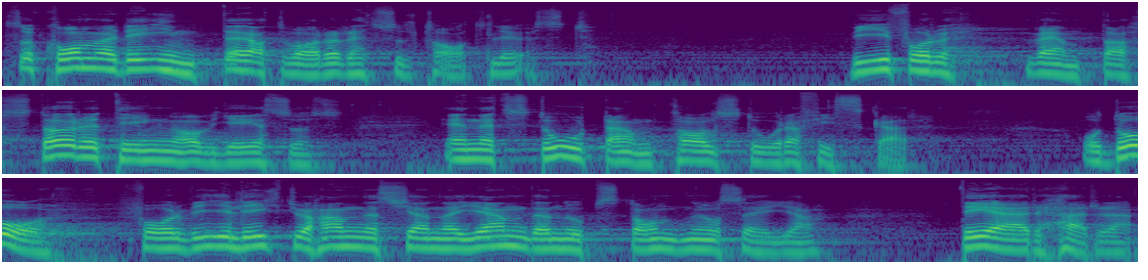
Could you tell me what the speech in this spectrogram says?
så kommer det inte att vara resultatlöst. Vi får vänta större ting av Jesus än ett stort antal stora fiskar. Och då får vi likt Johannes känna igen den uppståndne och säga, det är Herren.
